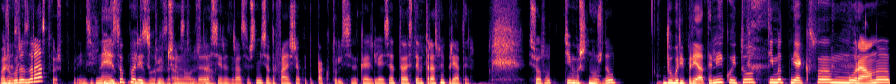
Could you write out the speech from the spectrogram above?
Може да го разрастваш, по принцип. Не и е да, супер да изключено да, да, си разрастваш. Смисъл да хванеш някой пак от улица да кажеш, гледай сега, трябва с теб трябва да сме приятели. Защото ти имаш нужда от добри приятели, които имат някаква морална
